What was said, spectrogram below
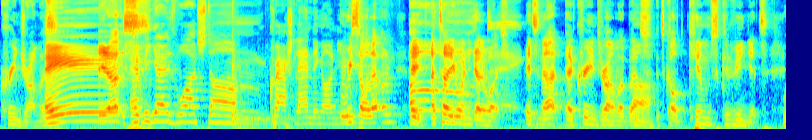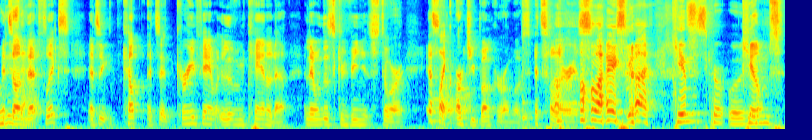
Korean dramas. Hey, Yes. have you guys watched um Crash Landing on You? We saw that one. Hey, I tell you one you got to watch. dang. It's not a Korean drama, but Oh. it's, it's called Kim's Convenience. What it's is on that? Netflix. It's a couple. It's a Korean family who live in Canada, and they own this convenience store. It's like Archie Bunker almost. It's hilarious. Oh my god, Kim's Cor- what was it called? Kim's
